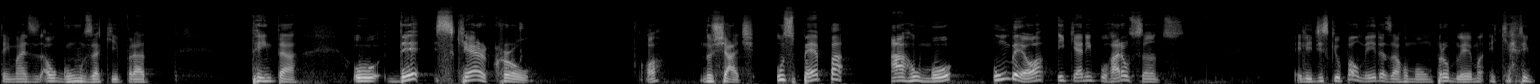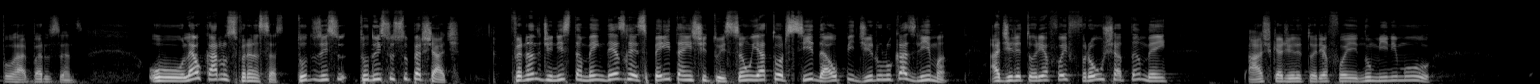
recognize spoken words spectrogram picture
Tem mais alguns aqui para tentar. O The Scarecrow, ó, no chat. Os Peppa arrumou um BO e quer empurrar ao Santos. Ele diz que o Palmeiras arrumou um problema e quer empurrar para o Santos. O Léo Carlos França, tudo isso, tudo isso superchat. Fernando Diniz também desrespeita a instituição e a torcida ao pedir o Lucas Lima. A diretoria foi frouxa também. Acho que a diretoria foi, no mínimo,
